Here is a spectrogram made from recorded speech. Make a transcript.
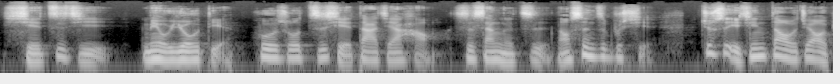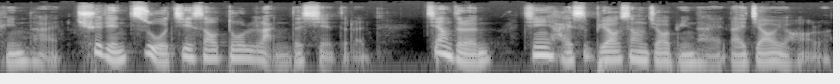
写自己没有优点，或者说只写大家好这三个字，然后甚至不写。就是已经到了交友平台，却连自我介绍都懒得写的人，这样的人建议还是不要上交友平台来交友好了，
